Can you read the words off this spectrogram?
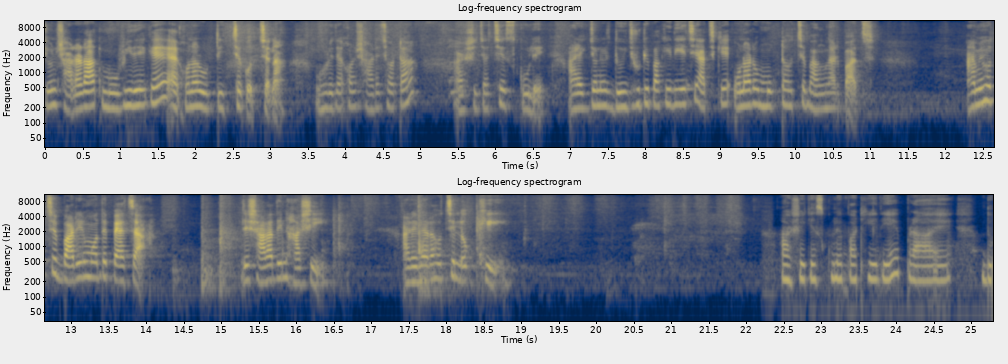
যেমন সারা রাত মুভি দেখে এখন আর উঠতে ইচ্ছে করছে না। ঘড়িতে এখন সাড়ে ছটা আর সে যাচ্ছে স্কুলে আরেকজনের দুই ঝুঁটি পাখি দিয়েছি, আজকে ওনারও মুখটা হচ্ছে বাংলার পাঁচ। আমি হচ্ছে বাড়ির মধ্যে প্যাঁচা, যে সারাদিন হাসি। আর এনারা হচ্ছে লক্ষ্মী। আশিকে স্কুলে পাঠিয়ে দিয়ে প্রায় দু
